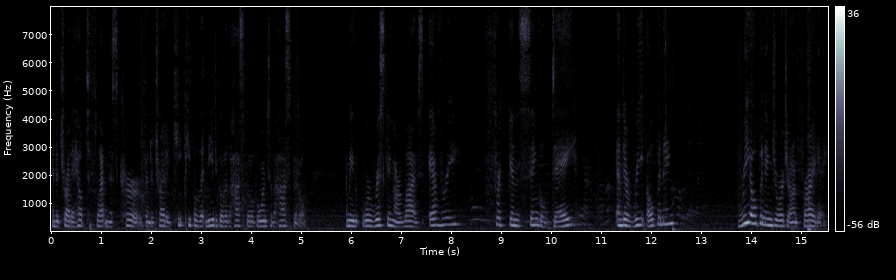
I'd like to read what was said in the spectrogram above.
and to try to help to flatten this curve, and to try to keep people that need to go to the hospital going to the hospital. I mean, we're risking our lives every freaking single day and they're reopening reopening Georgia on Friday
